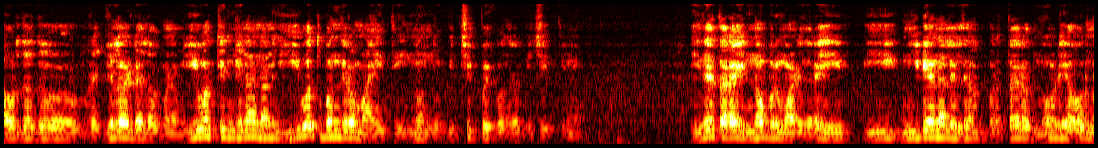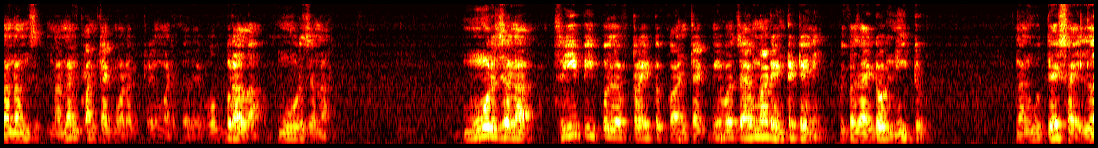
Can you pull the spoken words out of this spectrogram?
ಅವ್ರದ್ದು ರೆಗ್ಯುಲರ್ ಡೈಲಾಗ್ ಮೇಡಮ್ ಇವತ್ತಿನ ದಿನ ನನಗೆ ಇವತ್ತು ಬಂದಿರೋ ಮಾಹಿತಿ ಇನ್ನೊಂದು ಬಿಚ್ಚಿಕ್ಬೇಕು ಅಂದರೆ ಬಿಚ್ಚಿಕ್ತೀನಿ. ಇದೇ ಥರ ಇನ್ನೊಬ್ರು ಮಾಡಿದ್ದಾರೆ ಈ ಈ ಮೀಡಿಯಾನಲ್ಲಿ ಎಲ್ಲ ಬರ್ತಾ ಇರೋದು ನೋಡಿ ಅವ್ರು ನನ್ನ ನನ್ನನ್ನು ಕಾಂಟ್ಯಾಕ್ಟ್ ಮಾಡೋಕ್ಕೆ ಟ್ರೈ ಮಾಡ್ತಾ ಇದ್ದಾರೆ ಒಬ್ಬರಲ್ಲ ಮೂರು ಜನ. ಮೂರು ಜನ three people have try to contact me but I am not entertaining because I don't need to ನನ್ನ ಉದ್ದೇಶ ಇಲ್ಲ.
